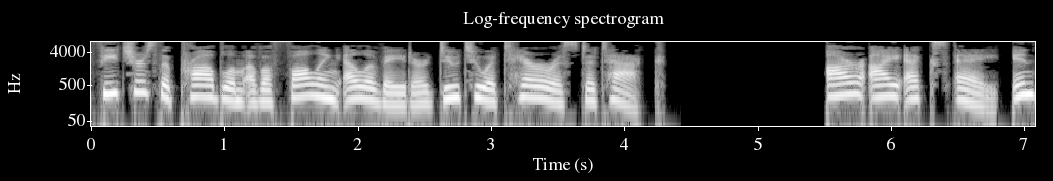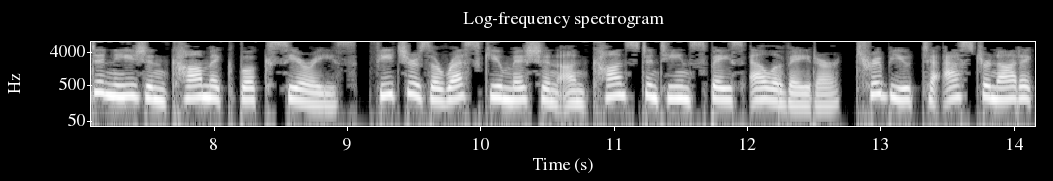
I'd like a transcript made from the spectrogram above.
features the problem of a falling elevator due to a terrorist attack. RIXA, Indonesian comic book series, features a rescue mission on Konstantin Space Elevator, tribute to astronautic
